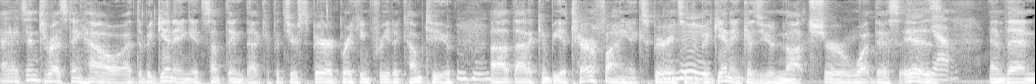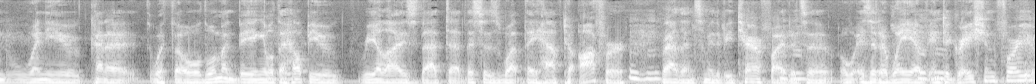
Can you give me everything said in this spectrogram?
And it's interesting how at the beginning it's something that if it's your spirit breaking free to come to you, Mm-hmm. uh, that it can be a terrifying experience at the beginning because you're not sure what this is. Yeah. And then when you kind of, with the old woman being able Mm-hmm. to help you realize that uh, this is what they have to offer Mm-hmm. rather than something to be terrified, it's a, is it a way of integration for you?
